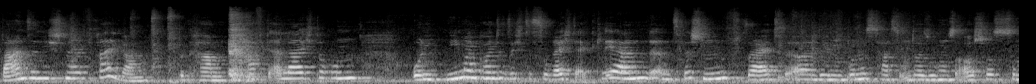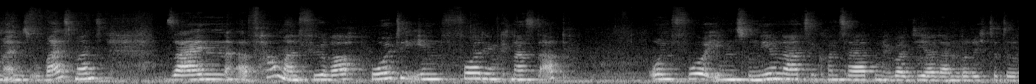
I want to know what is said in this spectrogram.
wahnsinnig schnell Freigang, bekam Hafterleichterungen Und niemand konnte sich das so recht erklären. Inzwischen, seit äh, dem Bundestagsuntersuchungsausschuss zum NSU Weißmanns, sein äh, V-Mann-Führer holte ihn vor dem Knast ab und fuhr ihn zu Neonazi-Konzerten, über die er dann berichtete,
